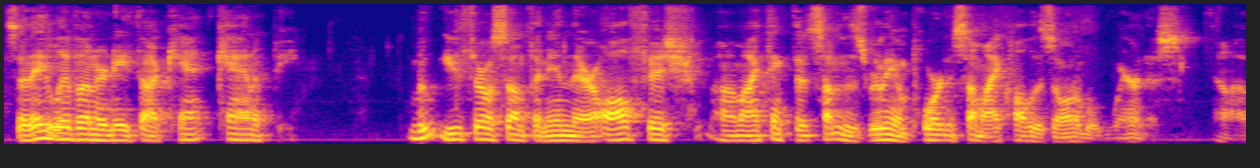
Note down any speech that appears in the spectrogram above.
So they live underneath our can- canopy. You throw something in there. All fish. Um, I think that something that's really important. Something I call the zone of awareness. Uh,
